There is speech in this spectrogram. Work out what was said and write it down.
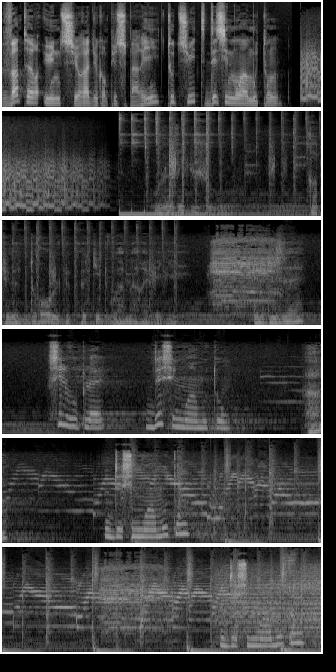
20h01 sur Radio Campus Paris. Tout de suite, dessine-moi un mouton. Au lever du jour, quand une drôle de petite voix m'a réveillé, elle disait S'il vous plaît, dessine-moi un mouton. Hein? Dessine-moi un mouton. Dessine-moi un mouton.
